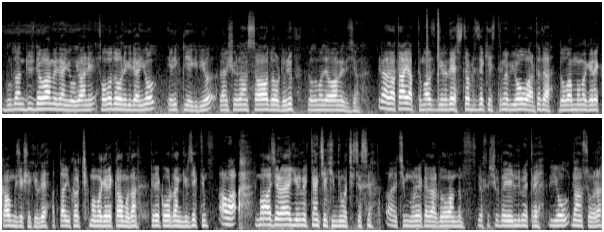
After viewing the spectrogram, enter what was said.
buradan düz devam eden yol yani sola doğru giden yol Erikli'ye gidiyor. Ben şuradan sağa doğru dönüp yoluma devam edeceğim. Biraz hata yaptım. Az geride stabilize kestirme bir yol vardı da dolanmama gerek kalmayacak şekilde. Hatta yukarı çıkmama gerek kalmadan direkt oradan girecektim. Ama maceraya girmekten çekindim açıkçası. Onun için buraya kadar dolandım. Yoksa şurada 50 metre bir yoldan sonra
